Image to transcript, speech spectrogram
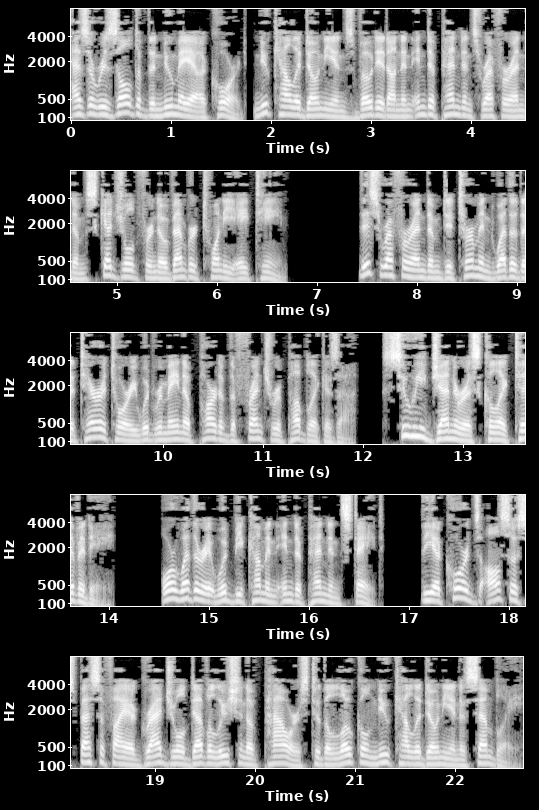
As a result of the Nouméa Accord, New Caledonians voted on an independence referendum scheduled for November 2018. This referendum determined whether the territory would remain a part of the French Republic as a sui generis collectivity, or whether it would become an independent state. The accords also specify a gradual devolution of powers to the local New Caledonian Assembly.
